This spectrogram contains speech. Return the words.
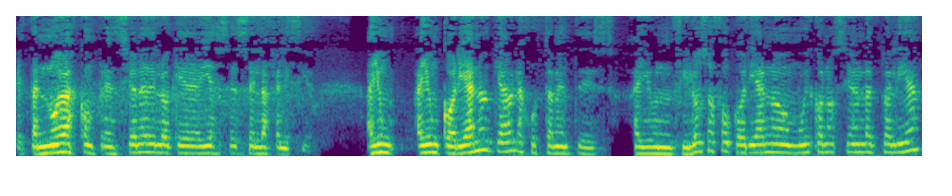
estas nuevas comprensiones de lo que debía ser la felicidad. Hay un, hay un coreano que habla justamente de eso. Hay un filósofo coreano muy conocido en la actualidad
